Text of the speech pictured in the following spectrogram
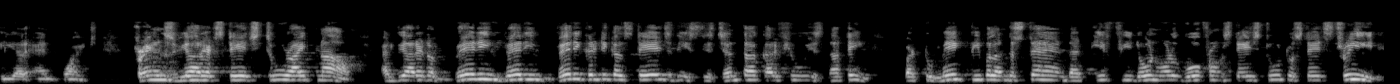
clear endpoint. Friends, we are at stage two right now, and we are at a very, very, very critical stage. This, this Janta curfew is nothing but to make people understand that if we don't want to go from stage two to stage three,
